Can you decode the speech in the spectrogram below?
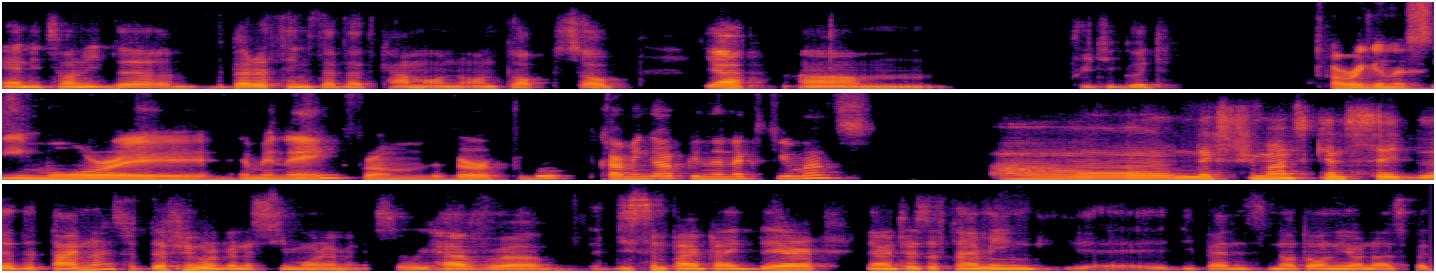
and it's only the, the better things that that come on on top. So yeah, um, pretty good. Are we going to see more uh, M&A from the Verve Group coming up in the next few months? Uh, next few months can't say the, the timeline so definitely we're going to see more m&a so we have uh, a decent pipeline there. Now in terms of timing it depends not only on us but,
